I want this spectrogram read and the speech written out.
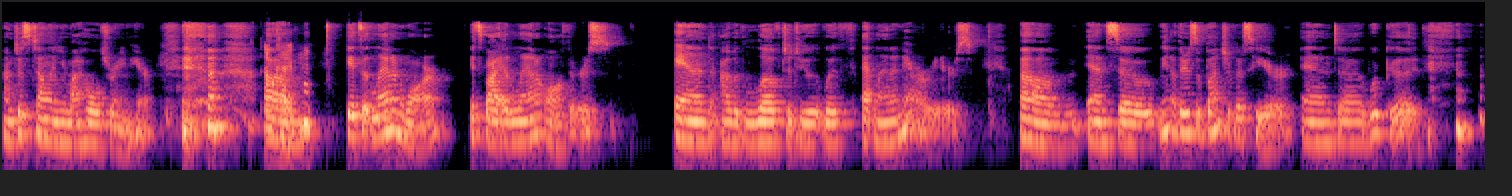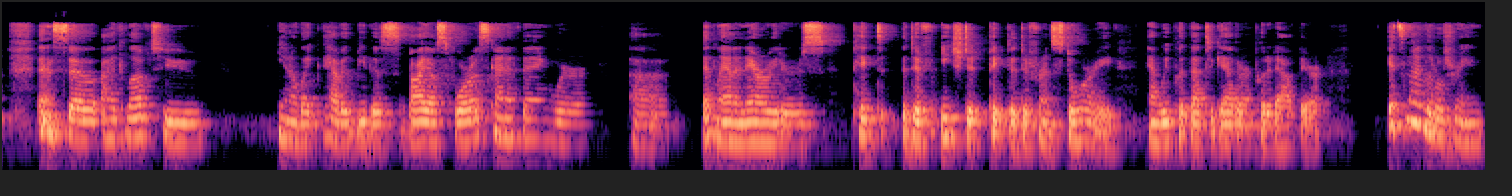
I'm just telling you my whole dream here. okay. Um, it's Atlanta Noir. It's by Atlanta authors. And I would love to do it with Atlanta narrators. Um, and so, you know, there's a bunch of us here and uh, we're good. and so I'd love to, you know, like have it be this by us for us kind of thing where uh, Atlanta narrators picked a different, each did, picked a different story and we put that together and put it out there. It's my little dream.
